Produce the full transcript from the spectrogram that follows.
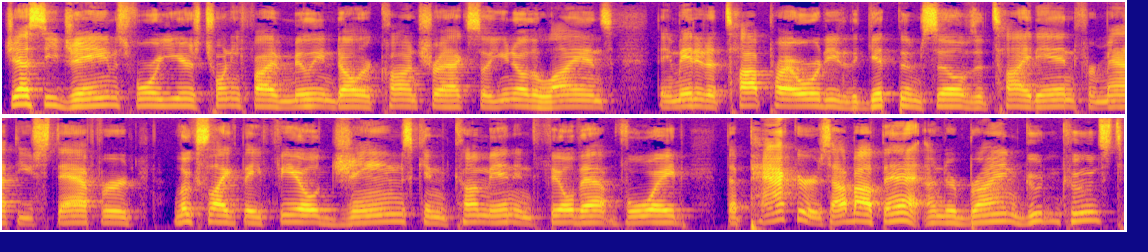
Jesse James, four years, $25 million contract. So, you know, the Lions, they made it a top priority to get themselves a tight end for Matthew Stafford. Looks like they feel James can come in and fill that void. The Packers, how about that? Under Brian Gutekunst,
